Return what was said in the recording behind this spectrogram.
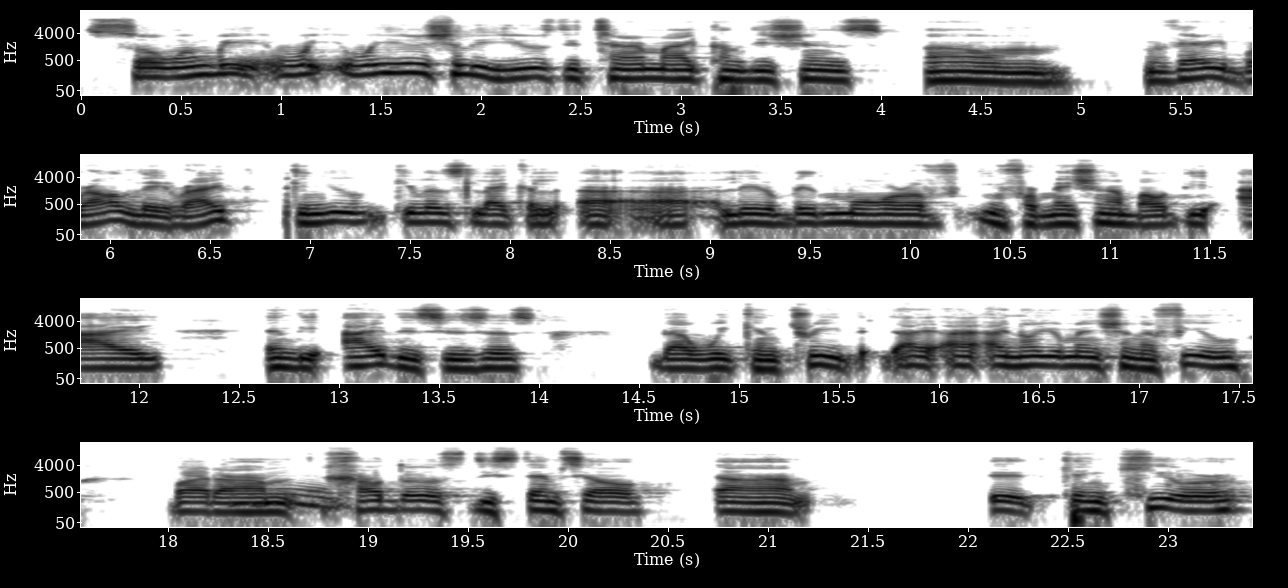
So when we we, we usually use the term eye conditions um, very broadly, right? Can you give us like a, a, a, little bit more of information about the eye and the eye diseases that we can treat? I, I, I know you mentioned a few, but um, mm. how does the stem cell um, it can cure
